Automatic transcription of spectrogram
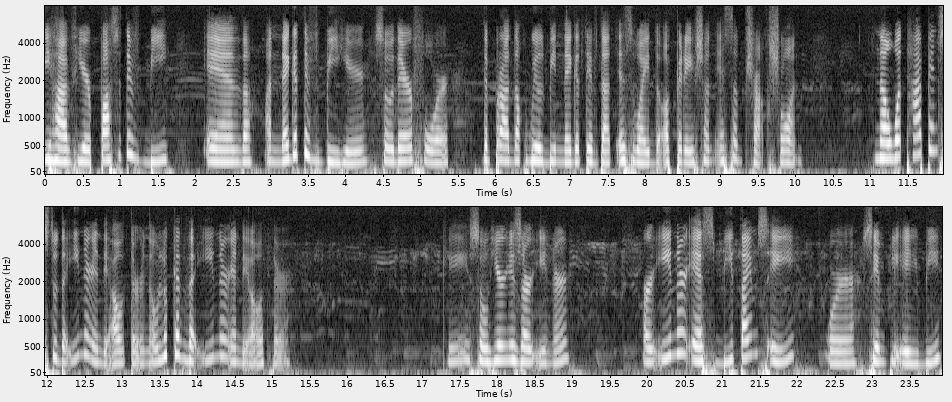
we have here positive b and a negative b here so therefore the product will be negative that is why the operation is subtraction now what happens to the inner and the outer now look at the inner and the outer Okay, so here is our inner. Our inner is b times a or simply ab,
